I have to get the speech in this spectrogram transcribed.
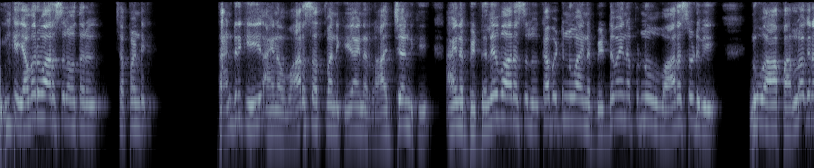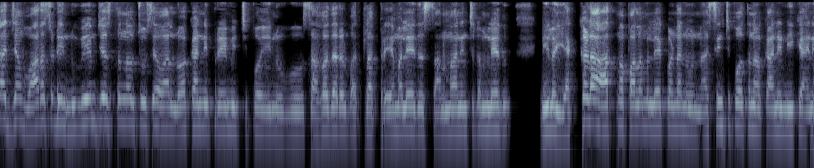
ఇంకా ఎవరు వారసులు అవుతారు చెప్పండి. తండ్రికి ఆయన వారసత్వానికి ఆయన రాజ్యానికి ఆయన బిడ్డలే వారసులు. కాబట్టి నువ్వు ఆయన బిడ్డమైనప్పుడు నువ్వు వారసుడివి. నువ్వు ఆ పర్లోక రాజ్యం వారసుడి. నువ్వేం చేస్తున్నావు చూసే వాళ్ళ లోకాన్ని ప్రేమించిపోయి నువ్వు సహోదరుల పట్ల ప్రేమ లేదు సన్మానించడం లేదు. నీలో ఎక్కడ ఆత్మ ఫలం లేకుండా నువ్వు నశించిపోతున్నావు. కానీ నీకు ఆయన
